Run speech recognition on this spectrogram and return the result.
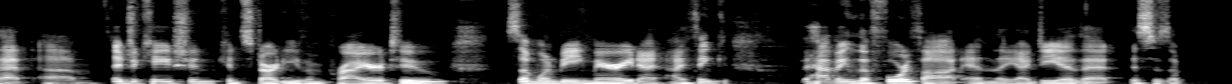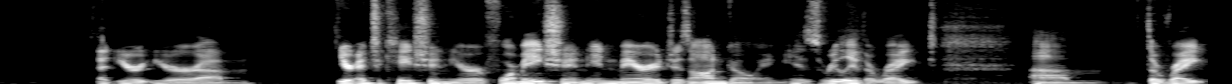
that um, education can start even prior to someone being married. I, I think having the forethought and the idea that this is a that your your um your education your formation in marriage is ongoing is really the right um the right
